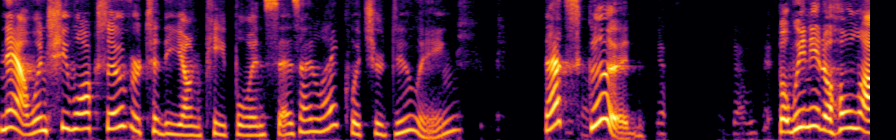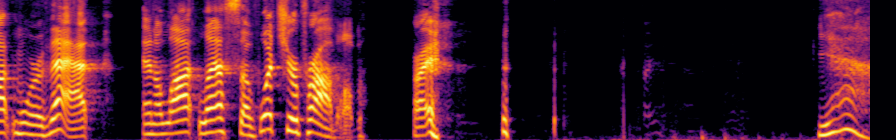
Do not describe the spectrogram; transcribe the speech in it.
Now, when she walks over to the young people and says, I like what you're doing, that's good. But we need a whole lot more of that and a lot less of what's your problem, right? yeah.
